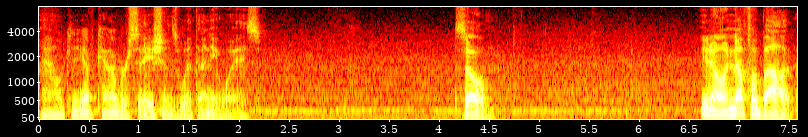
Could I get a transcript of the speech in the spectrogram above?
How can you have conversations with, anyways? So, you know, enough about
